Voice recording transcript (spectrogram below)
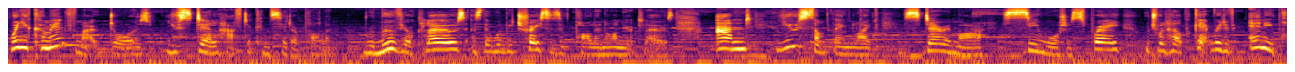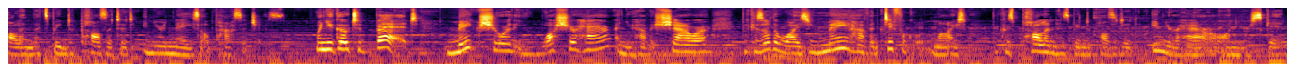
When you come in from outdoors, you still have to consider pollen. Remove your clothes as there will be traces of pollen on your clothes and use something like Sterimar seawater spray which will help get rid of any pollen that's been deposited in your nasal passages. When you go to bed, make sure that you wash your hair and you have a shower because otherwise you may have a difficult night because pollen has been deposited in your hair or on your skin.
